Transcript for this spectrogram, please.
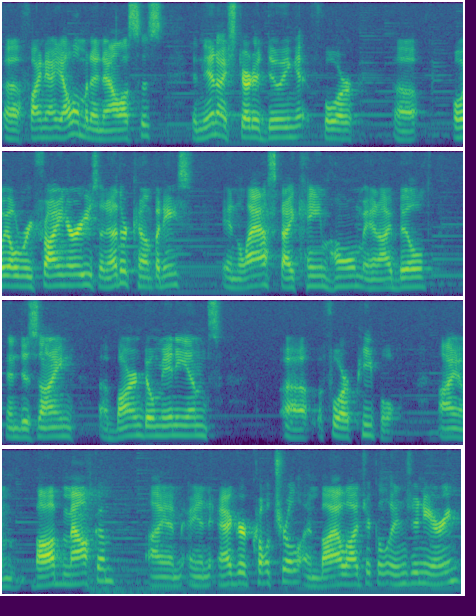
uh, finite element analysis. And then I started doing it for uh, oil refineries and other companies. And last I came home and I built and designed uh, barn dominiums uh, for people. I am Bob Malcolm. I am in agricultural and biological engineering,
